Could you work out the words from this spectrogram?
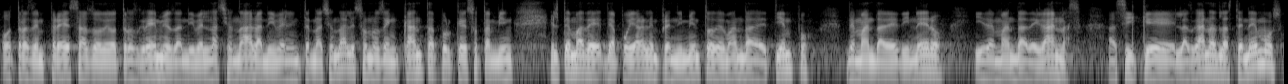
otras empresas o de otros gremios a nivel nacional, a nivel internacional. Eso nos encanta porque eso también, el tema de, apoyar al emprendimiento demanda de tiempo, demanda de dinero y demanda de ganas. Así que las ganas las tenemos,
